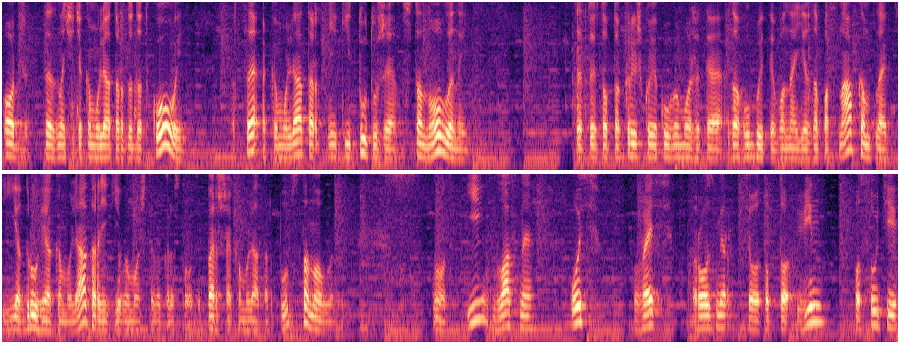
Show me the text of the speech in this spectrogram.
Отже, це значить акумулятор додатковий, це акумулятор, який тут уже встановлений. Це тобто кришку, яку ви можете загубити, вона є запасна в комплекті. Є другий акумулятор, який ви можете використовувати. Перший акумулятор тут встановлений. От. І, власне, ось весь розмір цього. Тобто він, по суті,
